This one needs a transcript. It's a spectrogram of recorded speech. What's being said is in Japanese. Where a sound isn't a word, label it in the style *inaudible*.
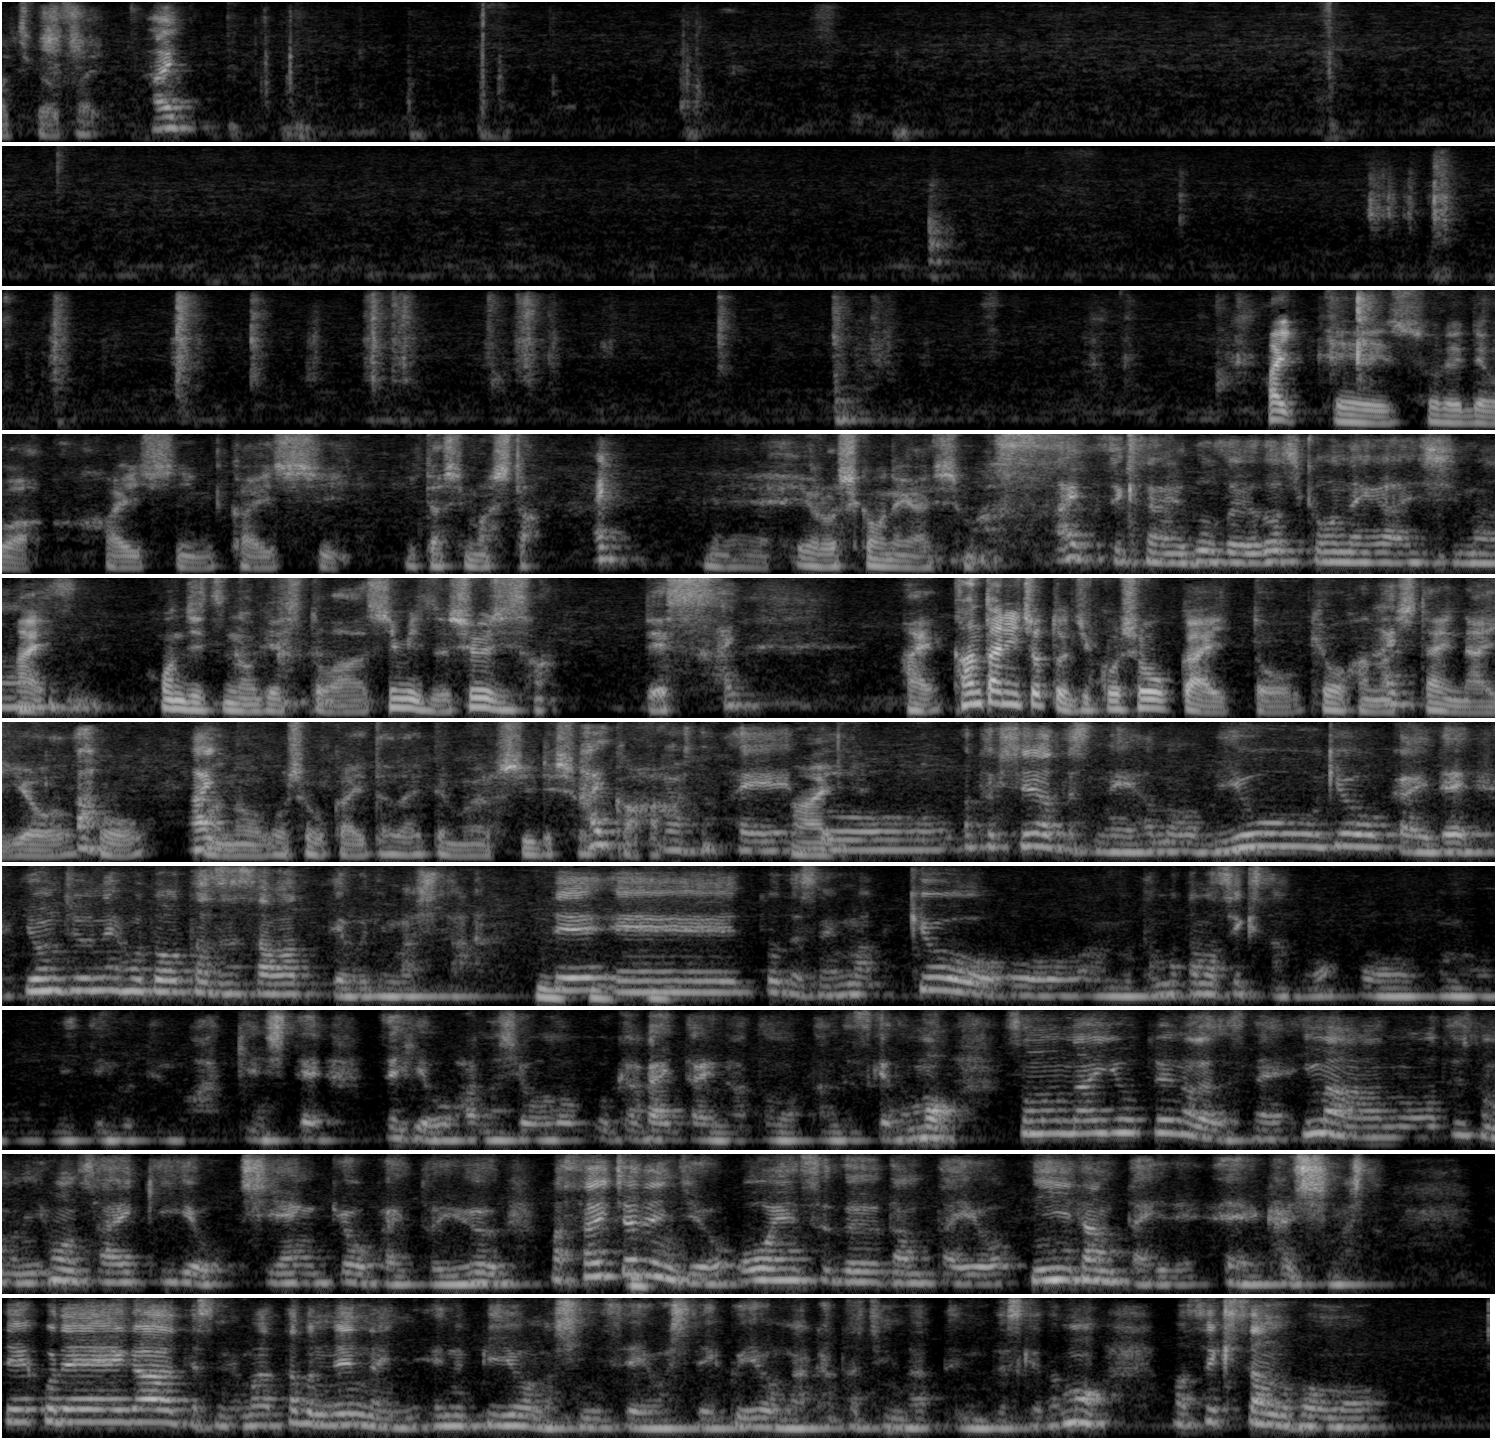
待ちください。はい。はい、えーそれでは配信開始いたしました。はい。えーよろしくお願いします。はい。関さん、どうぞよろしくお願いします。はい本日のゲストは清水修二さんです。はい。はい、簡単にちょっと自己紹介と今日話したい内容を、あはいあのご紹介いただいてもよろしいでしょはい、うか。わかりました。えーとはい私はですね、あの美容業界で40年ほど携わっておりました。で、えーっとですね、まあ、今日あのたまたま関さんのこのミーティングっていうのを発見して、ぜひお話を伺いたいなと思ったんですけども、その内容というのがですね、今、あの私ども日本再企業支援協会という、まあ、再チャレンジを応援する団体を2団体で、えー開始しました。で、これがですね、まあ、多分年内に NPO の申請をしていくような形になってるんですけども、まあ、関さんの方も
